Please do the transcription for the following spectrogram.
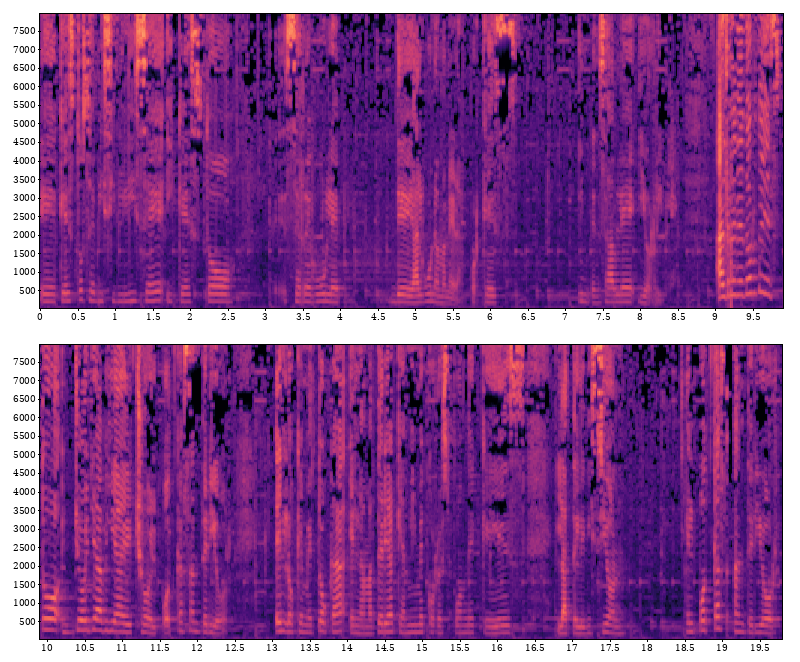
eh, que esto se visibilice y que esto eh, se regule de alguna manera, porque es impensable y horrible. Alrededor de esto, yo ya había hecho el podcast anterior en lo que me toca, en la materia que a mí me corresponde, que es la televisión. El podcast anterior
